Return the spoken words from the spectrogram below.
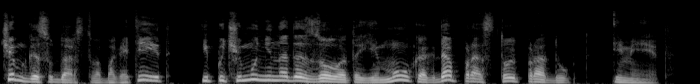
чем государство богатеет и почему не надо золото ему, когда простой продукт имеет.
